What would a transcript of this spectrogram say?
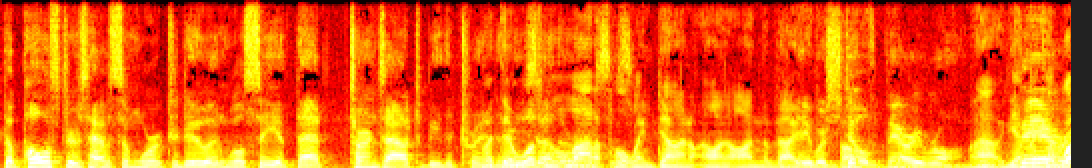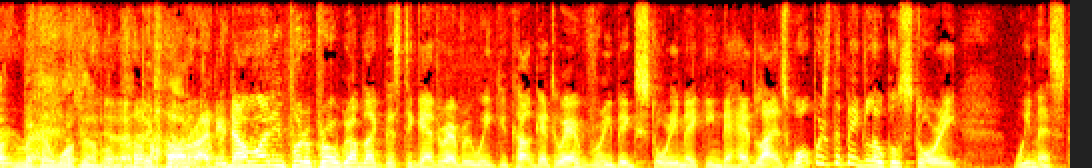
the pollsters have some work to do, and we'll see if that turns out to be the trend. But in there these wasn't a lot races. of polling done on, on the value They were them still both. very wrong. Wow, yeah, very but, there wa- but there wasn't a, a big All body. right. Now, when you put a program like this together every week, you can't get to every big story making the headlines. What was the big local story we missed?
